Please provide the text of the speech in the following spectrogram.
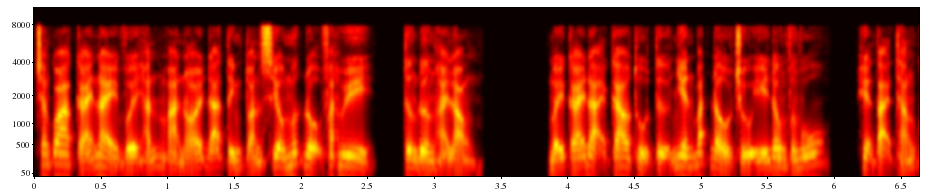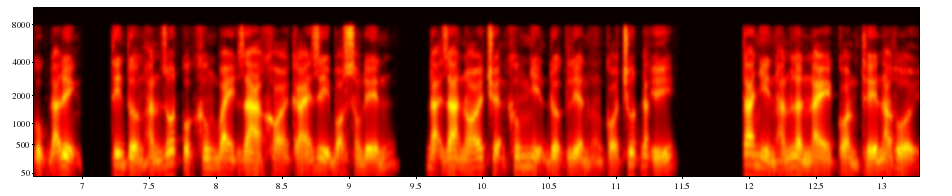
chẳng qua cái này với hắn mà nói đã tính toán siêu mức độ phát huy, tương đương hài lòng mấy cái đại cao thủ tự nhiên bắt đầu chú ý đông phương vũ, hiện tại thắng cục đã định, tin tưởng hắn rốt cuộc không bay ra khỏi cái gì bỏ sống đến, đại gia nói chuyện không nhịn được liền có chút đắc ý. Ta nhìn hắn lần này còn thế nào thổi?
